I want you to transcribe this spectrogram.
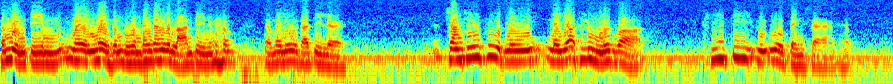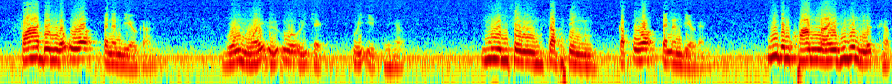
สำเนียงจีนไม่ไม่สมบูรณ์ทั้งทั้งเป็นหลานจีนนะครับ แต่ไม่รู้ภาษาจีนเลยจางชื้อพูดในในยะที่ลุ่มลึกว่าทีที่อื้ออ้วเป็นแสนครับ ฟ้าดินกับอ้วเป็นอันเดียวกันวงหมวยอื้ออ้วอุ้ยเจก อุ้ยอิดนะครับมูลสิ่งสรรพสิ่งกับอ้วเป็นอันเดียวกัน นี่เป็นความในที่ลุ่มลึกครับ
